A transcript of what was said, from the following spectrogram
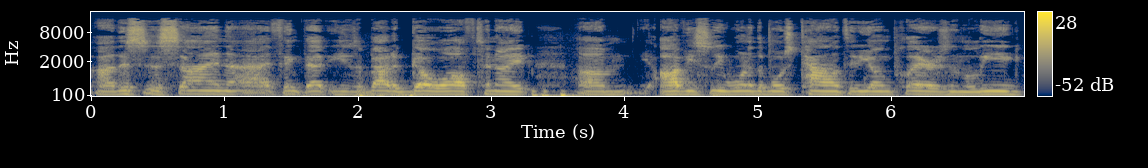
Uh, this is a sign, I think, that he's about to go off tonight. Um, obviously, one of the most talented young players in the league.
